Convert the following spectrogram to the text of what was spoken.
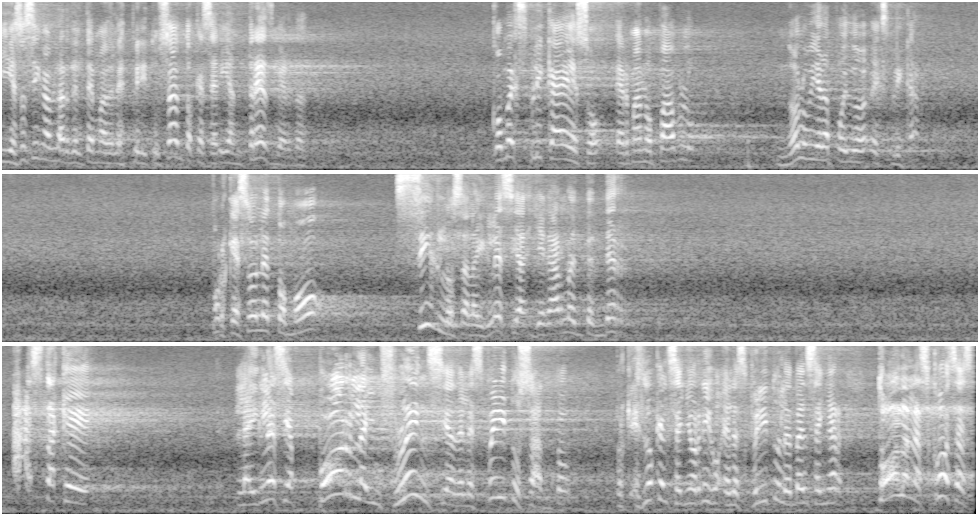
Y eso sin hablar del tema del Espíritu Santo, que serían tres, ¿verdad? ¿Cómo explica eso, hermano Pablo? No lo hubiera podido explicar. Porque eso le tomó siglos a la iglesia llegarlo a entender. Hasta que la iglesia, por la influencia del Espíritu Santo, porque es lo que el Señor dijo, el Espíritu les va a enseñar todas las cosas,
